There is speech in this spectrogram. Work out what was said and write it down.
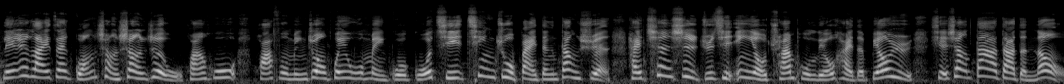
连日来在广场上热舞欢呼，华府民众挥舞美国国旗庆祝拜登当选，还趁势举起印有川普刘海的标语，写上大大的 “No”。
